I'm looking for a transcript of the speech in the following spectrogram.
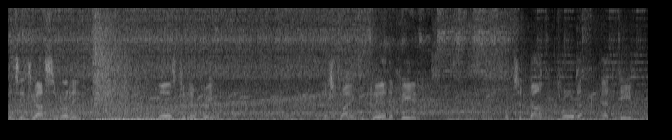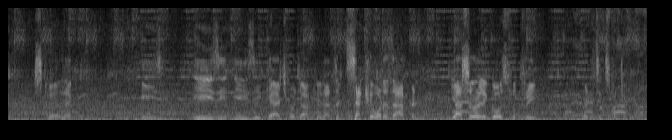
this is Yasir Ali. First delivery. And he's trying to clear the field. And puts it down the throat at the square leg. Easy, easy, easy catch for Zakir. That's exactly what has happened. Yasir Ali goes for three. 36 for two.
